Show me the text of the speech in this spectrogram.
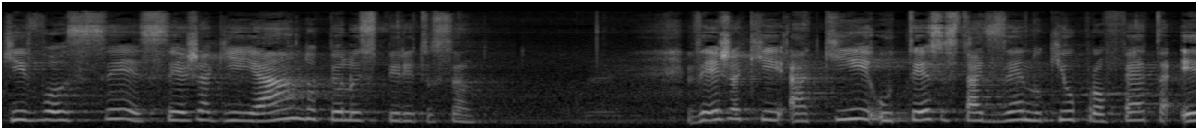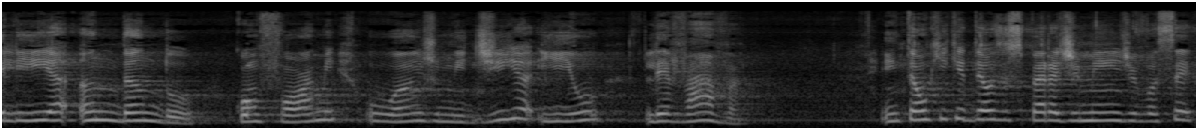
Que você seja guiado pelo Espírito Santo. Veja que aqui o texto está dizendo que o profeta ele ia andando conforme o anjo media e o levava. Então, o que, Deus espera de mim e de você?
